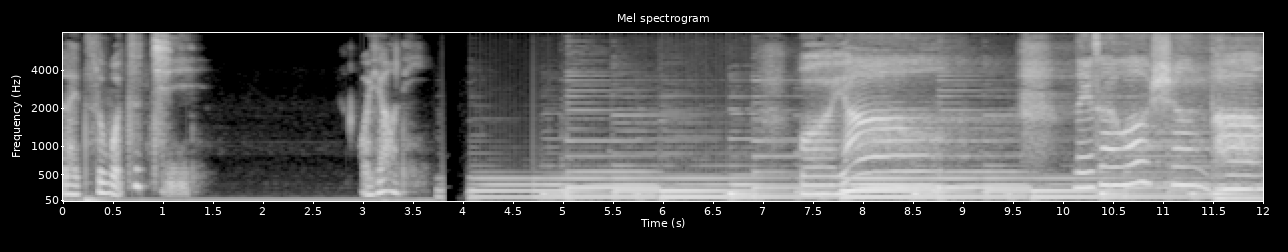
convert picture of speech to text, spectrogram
来自我自己，我要你，我要你在我身旁，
